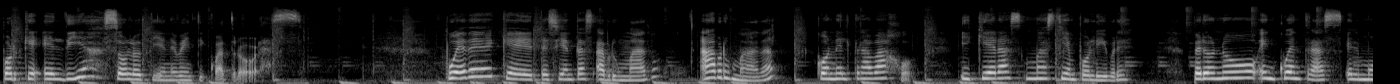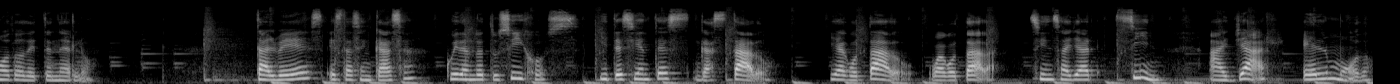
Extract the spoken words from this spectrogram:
porque el día solo tiene 24 horas. Puede que te sientas abrumado, abrumada con el trabajo y quieras más tiempo libre pero no encuentras el modo de tenerlo. Tal vez estás en casa cuidando a tus hijos y te sientes gastado y agotado o agotada sin hallar, sin hallar el modo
